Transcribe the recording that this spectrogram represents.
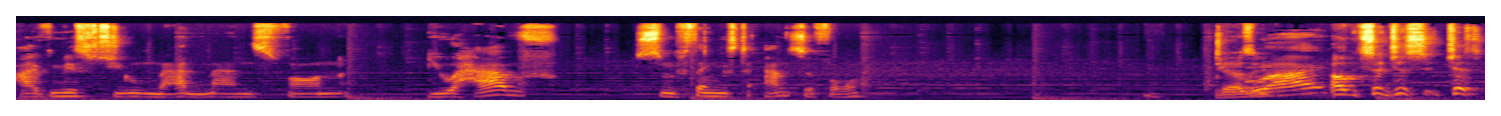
I've missed you, Madman Spawn. You have some things to answer for. Does he? Do I? Oh, so just, just,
